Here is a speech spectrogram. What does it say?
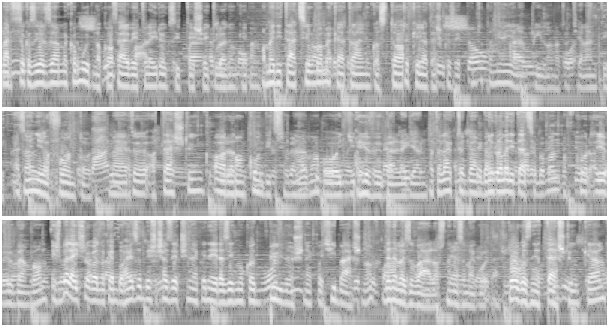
mert ezek az érzelmek a múltnak a felvételei rögzítései tulajdonképpen. A meditációban meg kell találnunk azt a tökéletes középpontot, ami a jelen pillanatot jelenti. Ez annyira fontos, mert a testünk arra van kondicionálva, hogy a jövőben legyen. Tehát a legtöbb ember, amikor a meditációban van, akkor a jövőben van, és bele is ragadnak ebbe a helyzetbe, és azért csinálják, hogy ne érezzék magukat bűnösnek vagy hibásnak, de nem ez a válasz, nem ez a megoldás. Dolgozni a testünkkel,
